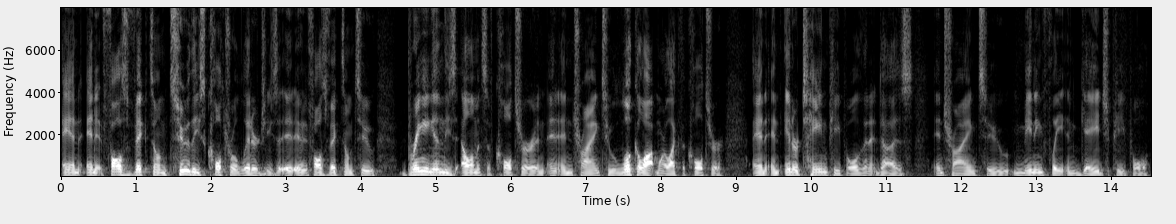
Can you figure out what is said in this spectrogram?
and, and it falls victim to these cultural liturgies. It, it, falls victim to bringing in these elements of culture and, and, and, trying to look a lot more like the culture and, and entertain people than it does in trying to meaningfully engage people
